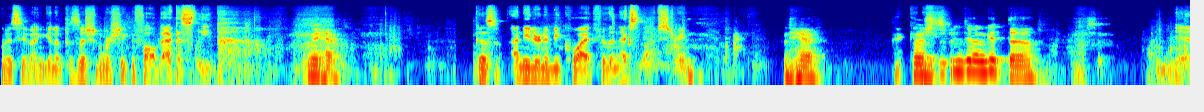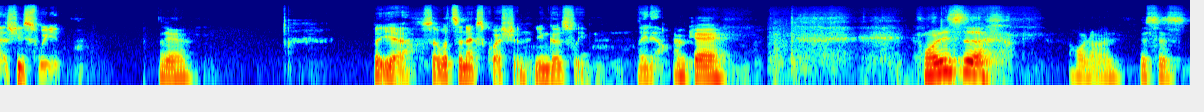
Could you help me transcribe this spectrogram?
Let me see if I can get in a position where she can fall back asleep. Yeah, Because I need her to be quiet for the next live stream. Yeah. No, she's been doing good though. So, Yeah, she's sweet. yeah. But yeah, so what's the next question? You can go to sleep. Lay down. Okay. What is the? Hold on. This is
